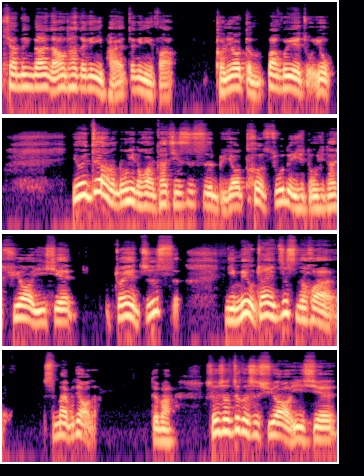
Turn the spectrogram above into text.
下订单，然后他再给你排，再给你发，可能要等半个月左右。因为这样的东西的话，它其实是比较特殊的一些东西，它需要一些专业知识。你没有专业知识的话，是卖不掉的，对吧？所以说这个是需要一些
